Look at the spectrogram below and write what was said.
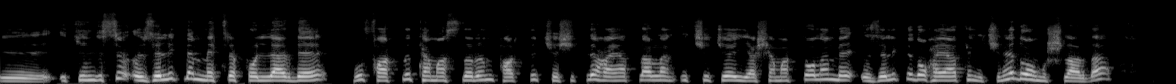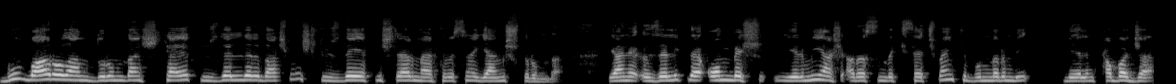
E, ikincisi özellikle metropollerde bu farklı temasların farklı çeşitli hayatlarla iç içe yaşamakta olan ve özellikle de o hayatın içine doğmuşlar da bu var olan durumdan şikayet yüzdeleri de aşmış, yüzde yetmişler mertebesine gelmiş durumda. Yani özellikle 15-20 yaş arasındaki seçmen ki bunların bir diyelim kabaca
